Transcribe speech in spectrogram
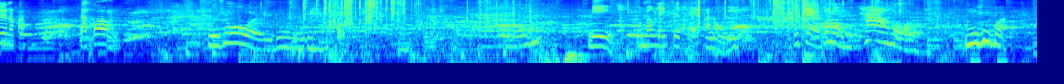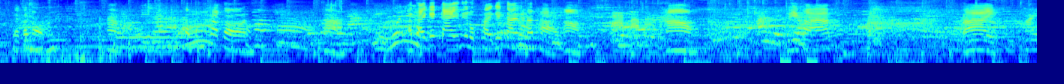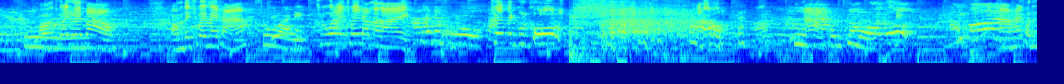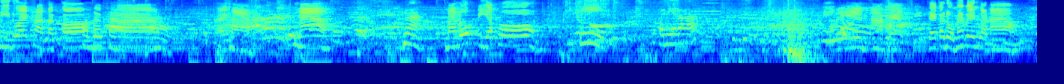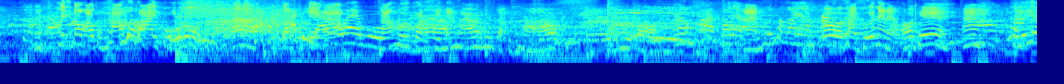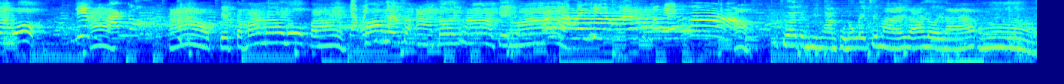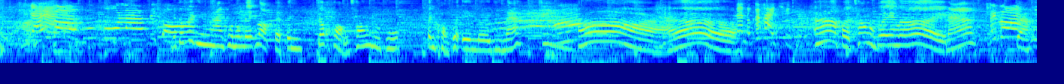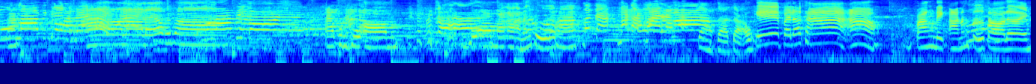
ด้วยนะคะ ตากล้องหนูช่วยดูนี่คุณน้องเล็กจะแจกขนมจะแจกขนมห้าห่อมั่วแต่ขนมอะขอบคุณค่ะก่อนอะอะถ่ายใกล้ๆสิลูกถ่ายใกล้ๆเวลาถ่ายอ้าวอ้าวดีครับไปออมช่วยด้วยเปล่า ออมได้ช่วยไหมคะ ช่วยช่วยช่วยทำอะไรถ้าจะครูค่ะช่วยเป็นคุณครูอ้าวนี่อะค่ะคนสที่องโมคนลูกน้องคนอ่าให้คนนี้ด้วยค่ะตะกล้องนะคะไปค่ะอ้าวน่ะมาลูกปียพงษ์นี่คนนี้นะคะเวนอ่าแจกแจกกระโดดไม่เป็นก่อนอ้าวไม่ต้องเอาถุงเท้ามาไหว้ครูลูกอ่าปิดก่อน เนี่ยเนี่ยโอเค อะเสร็จหรือยังลูก นี่คือตากล้องอ้าว เก็บกลับบ้านได้ลูกไป อยากไปห้องที่เรียนน้ำสะอาดเลยค่ะ เก่งมาไม่กอยากเป็นทีมงานคุณนกเล็กค่ะอะช่วยเป็นทีมงานครูนกเล็กใช่ไหมได้เลยนะ อืมย้ายก่อนครูลาไปก่อนไม่ต้องเป็นทีมงานครูนกเล็กหรอกแต่เป็นเจ้าของช่อง YouTube เป็นของตัวเองเลยดีไหมจริง อ๋อเอ เปิดช่องของตัวเองเลยนะไปก่อนจ้ะครูลาไปก่อนแล้วอ่าลาลาแล้วบ๊ายบาครูลายไปก่อนอ่าคุณครูออมไปก่อนครูออมมาอ่านหนังสือเลยคะก็จะมาทำงานแล้วค่ะจ้าจ้าจ้าโอเคไปแล้วค่ะอ้าวฟังเด็กอ่านหนังสือต่อเลย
